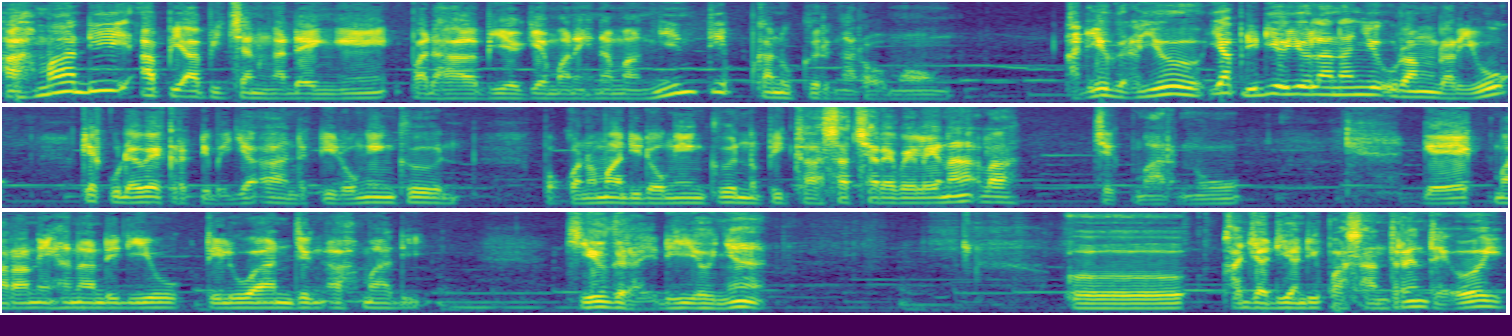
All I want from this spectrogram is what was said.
Ahmadi api-api can ngadenge padahal bieu ge manehna mah ngintip kanu keur ngaromong kadieu yap di dieu lanan urang dariuk. dewek rek dibejaan rek didongengkeun pokok nama didongengkeun nepi kasat cerewelena lah cek Marnu. Gek maranehanan didiuk tiluan jeung Ahmadi. Nya? Eh kejadian di pasantren teh oi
